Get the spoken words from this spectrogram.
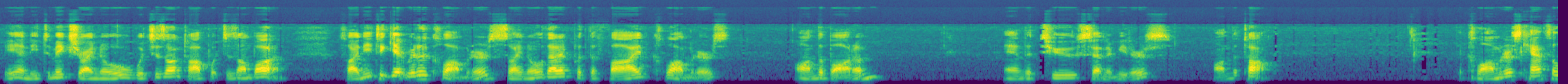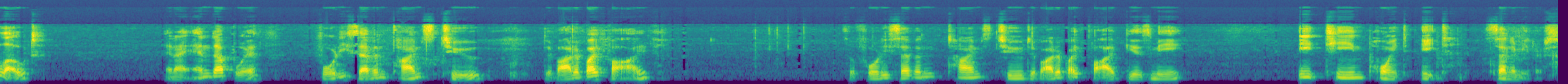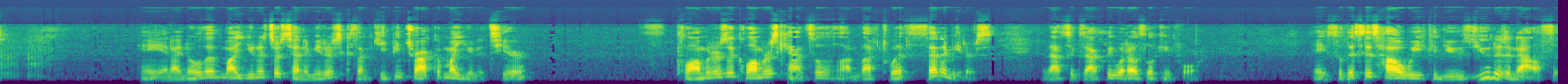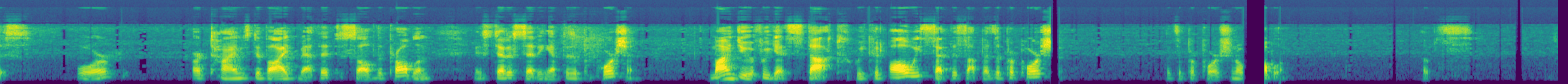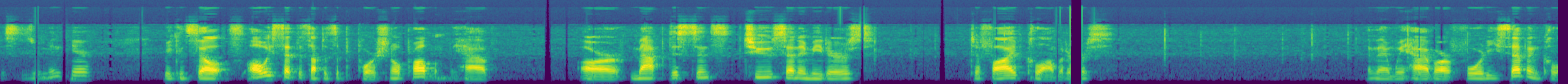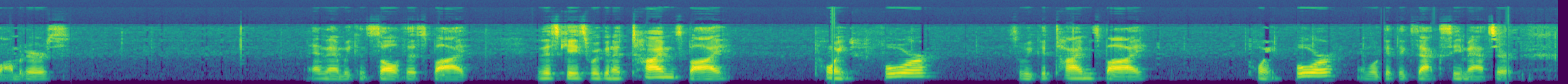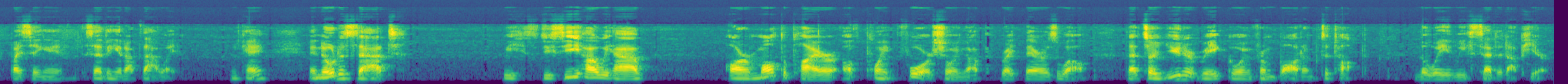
Okay, I need to make sure I know which is on top, which is on bottom. So I need to get rid of the kilometers, so I know that I put the 5 kilometers on the bottom and the 2 centimeters on the top. The kilometers cancel out, and I end up with 47 times 2 divided by 5. So 47 times 2 divided by 5 gives me 18.8 centimeters. Okay, and I know that my units are centimeters because I'm keeping track of my units here. Kilometers and kilometers cancel, I'm left with centimeters. And that's exactly what I was looking for. Okay, so this is how we can use unit analysis or our times divide method to solve the problem instead of setting up a proportion. Mind you, if we get stuck, we could always set this up as a proportion. It's a proportional problem. Oops. Just zoom in here. We can sell, always set this up as a proportional problem. We have our map distance 2 centimeters to 5 kilometers and then we have our 47 kilometers. And then we can solve this by, in this case, we're going to times by 0.4. So we could times by 0.4 and we'll get the exact same answer by setting it, setting it up that way. Okay, and notice that we do see how we have our multiplier of 0.4 showing up right there as well. That's our unit rate going from bottom to top, the way we've set it up here.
